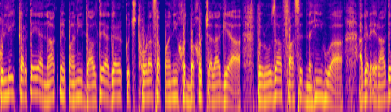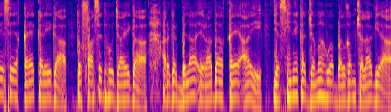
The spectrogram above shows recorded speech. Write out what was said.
کلی کرتے یا ناک میں پانی ڈالتے، اگر کچھ تھوڑا سا پانی خود بخود چلا گیا تو روزہ فاسد نہیں ہوا۔ اگر ارادے سے قے کرے گا تو فاسد ہو جائے گا۔ اور اگر بلا ارادہ قے آئی یا سینے کا جمع ہوا بلغم چلا گیا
